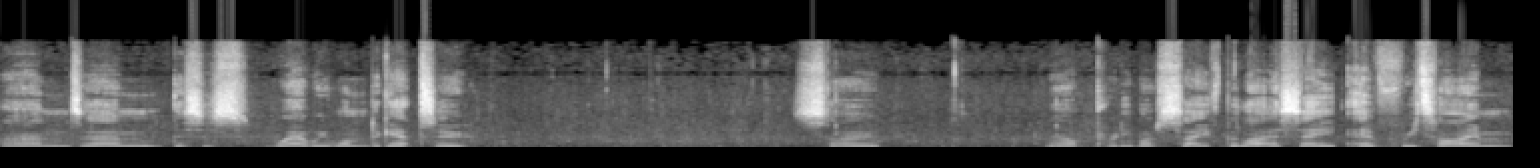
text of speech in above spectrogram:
And um, this is where we want to get to. So, now pretty much safe, but like I say, every time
